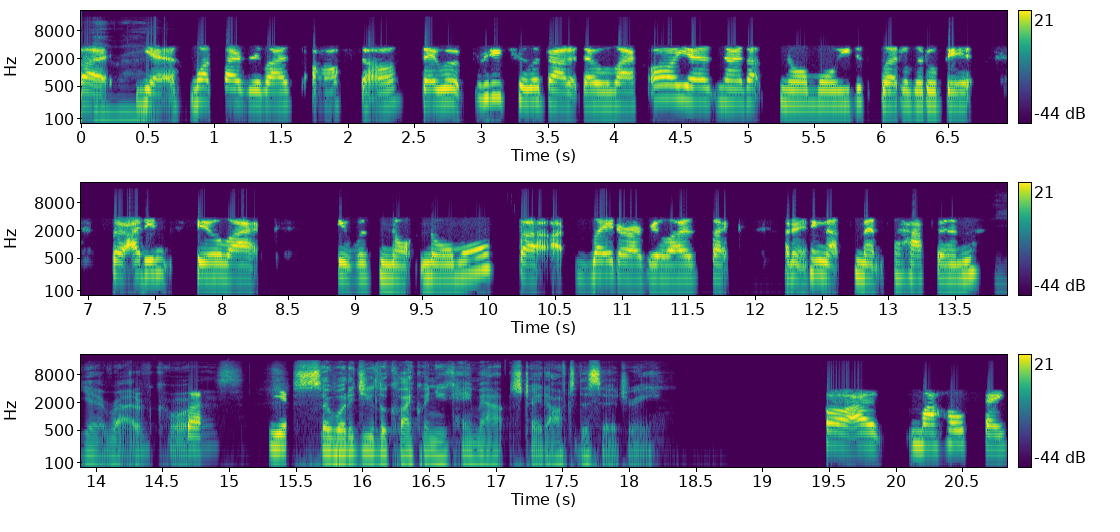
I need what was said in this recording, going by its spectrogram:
But Yeah, right. yeah, once I realized after, they were pretty chill about it. They were like, "Oh yeah, no, that's normal. You just bled a little bit." So I didn't feel like it was not normal. But later I realized like I don't think that's meant to happen. Yeah, right. Of course. yeah. So what did you look like when you came out straight after the surgery? Oh, I my whole face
